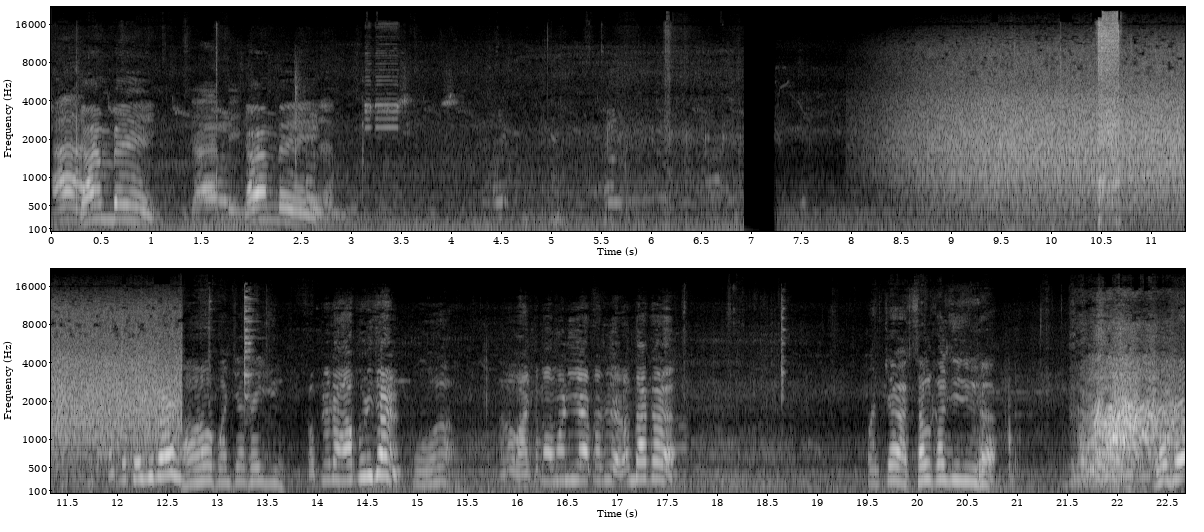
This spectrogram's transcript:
હા. જય અંબે. જય અંબે. જય અંબે. કમ્પ્લીટ હા હા પંચર થઈ ગયું. હવા પૂરી જાય ઓહો. હવે વાટમાં મણી યાર પછી હેરાન ના કરે. પંચર અસલ કરી દીધું છે. હે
